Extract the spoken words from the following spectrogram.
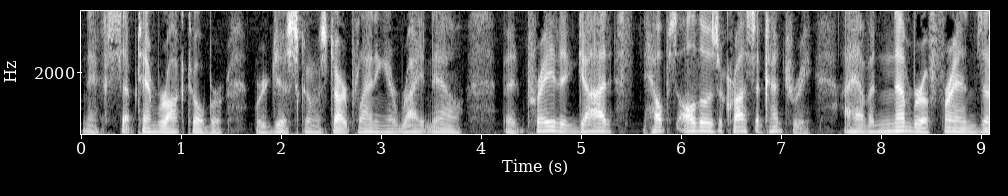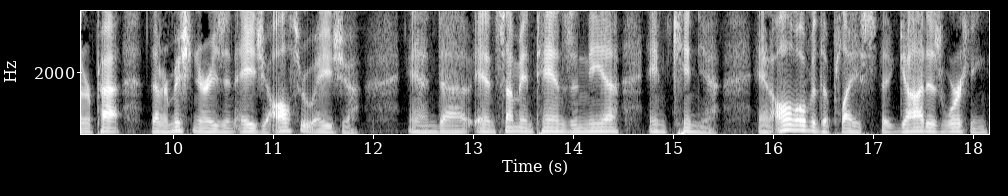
next September, October. We're just going to start planning it right now. But pray that God helps all those across the country. I have a number of friends that are that are missionaries in Asia, all through Asia, and uh, and some in Tanzania and Kenya and all over the place that God is working.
